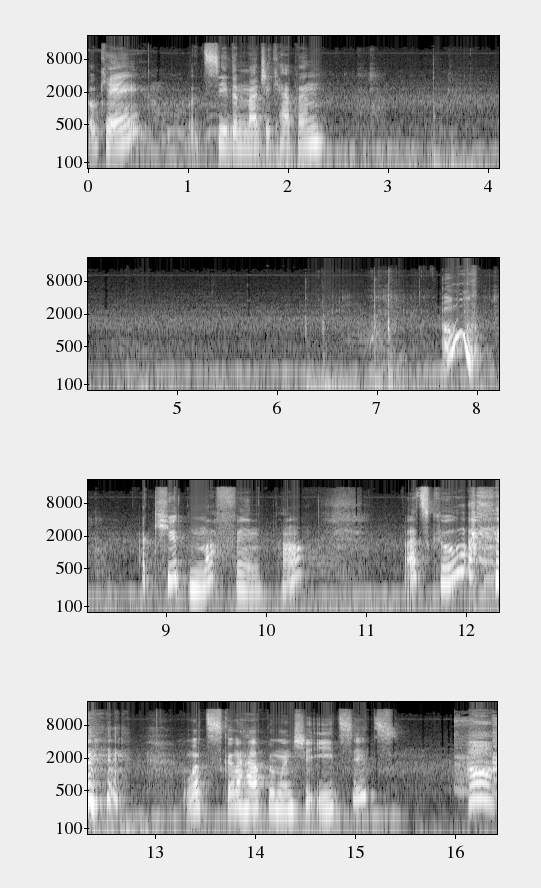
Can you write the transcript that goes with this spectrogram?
Okay, let's see the magic happen. Oh, a cute muffin, huh? That's cool. What's gonna happen when she eats it? Oh,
